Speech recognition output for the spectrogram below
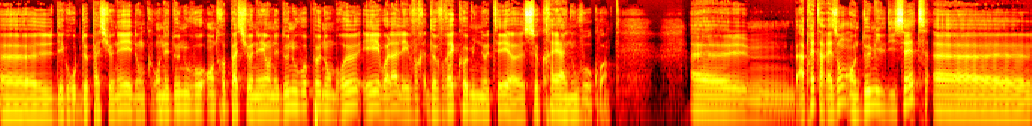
des groupes de passionnés. Donc, on est de nouveau entre passionnés, on est de nouveau peu nombreux, et voilà, de vraies communautés se créent à nouveau, quoi. Euh, après, tu as raison, en 2017, euh,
